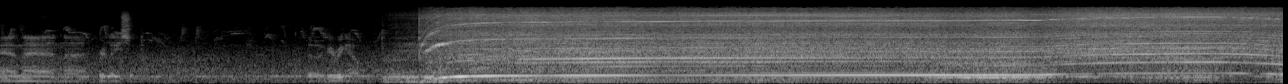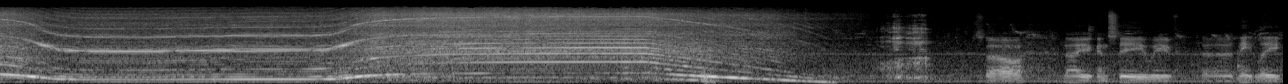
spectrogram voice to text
and then uh, release it. So here we go. So now you can see we've uh, neatly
